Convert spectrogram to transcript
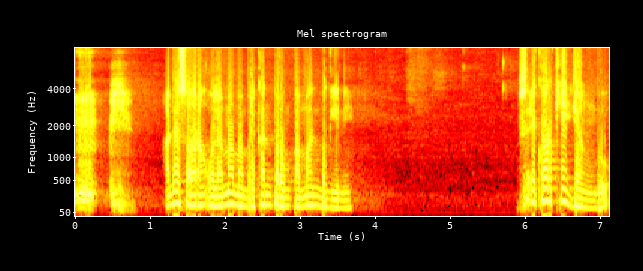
Ada seorang ulama memberikan perumpamaan begini. Seekor kijang, Bu.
